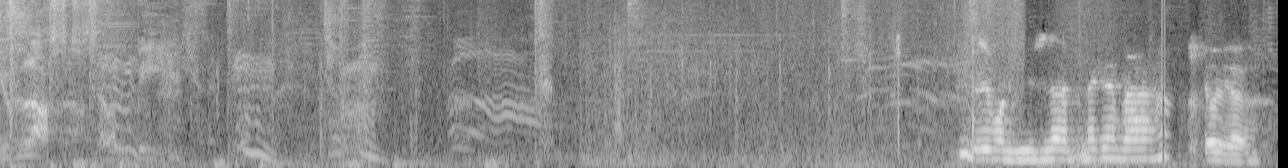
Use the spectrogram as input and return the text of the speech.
You lost Zone B. You really want to use that nigga? Oh yeah. “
